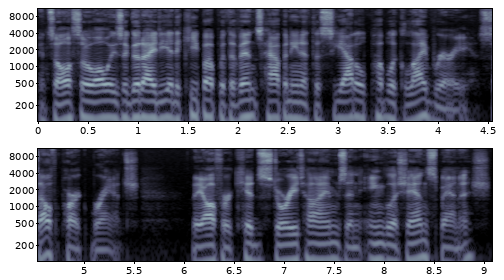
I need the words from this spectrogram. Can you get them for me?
It's also always a good idea to keep up with events happening at the Seattle Public Library, South Park branch. They offer kids' story times in English and Spanish,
